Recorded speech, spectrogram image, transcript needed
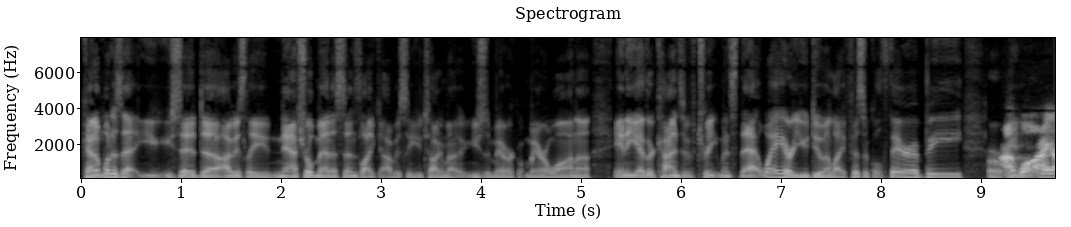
Kind of what is that? You, you said uh, obviously natural medicines, like obviously you're talking about using mar- marijuana. Any other kinds of treatments that way? Are you doing like physical therapy or? I, well, I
